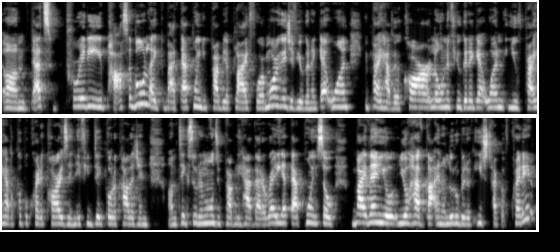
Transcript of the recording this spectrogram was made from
um, that's pretty possible. Like at that point, you probably applied for a mortgage if you're gonna get one. You probably have a car loan if you're gonna get one. You probably have a couple credit cards, and if you did go to college and um, take student loans, you probably have that already at that point. So by then, you'll you'll have gotten a little bit of each type of credit.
